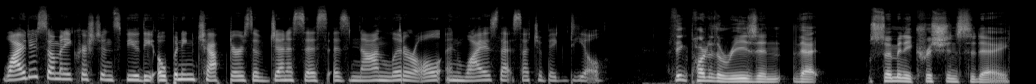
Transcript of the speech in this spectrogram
Why do so many Christians view the opening chapters of Genesis as non literal, and why is that such a big deal? I think part of the reason that so many Christians today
